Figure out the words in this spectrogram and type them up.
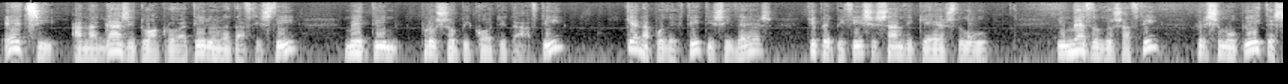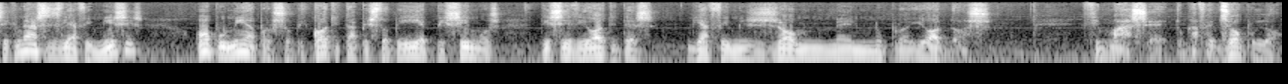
Έτσι αναγκάζει το ακροατήριο να ταυτιστεί με την προσωπικότητα αυτή και να αποδεχτεί τις ιδέες και πεπιθήσεις σαν δικές του. Η μέθοδος αυτή χρησιμοποιείται συχνά στις διαφημίσεις όπου μία προσωπικότητα πιστοποιεί επισήμως τις ιδιότητες διαφημιζόμενου προϊόντος. Θυμάσαι τον Καφετζόπουλο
